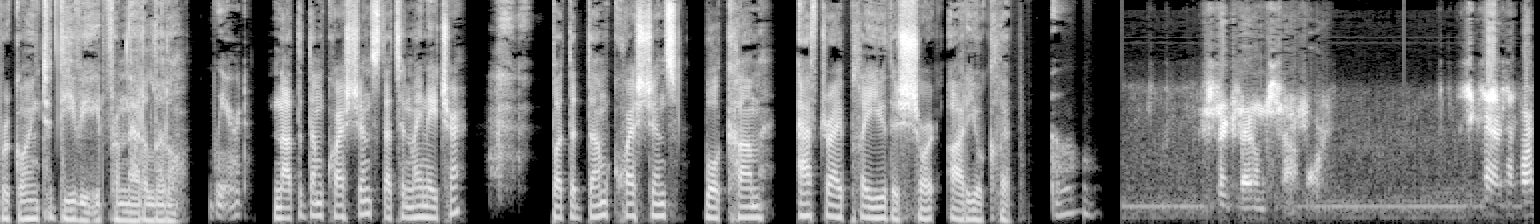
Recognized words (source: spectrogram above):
we're going to deviate from that a little. Weird. Not the dumb questions, that's in my nature, but the dumb questions will come after I play you this short audio clip. Oh, Six items time for. Six seven ten four.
